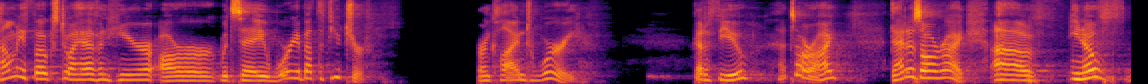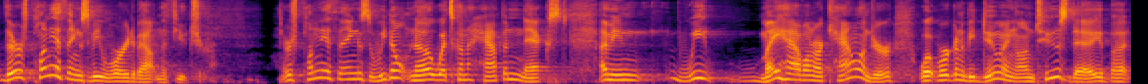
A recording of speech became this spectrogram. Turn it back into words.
How many folks do I have in here are would say worry about the future or inclined to worry? Got a few. That's all right. That is all right. Uh, you know, there's plenty of things to be worried about in the future. There's plenty of things that we don't know what's going to happen next. I mean, we may have on our calendar what we're going to be doing on Tuesday, but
